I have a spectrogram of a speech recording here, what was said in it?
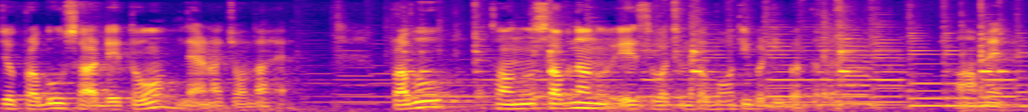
ਜੋ ਪ੍ਰਭੂ ਸਾਡੇ ਤੋਂ ਲੈਣਾ ਚਾਹੁੰਦਾ ਹੈ। ਪ੍ਰਭੂ, ਤੁਹਾਨੂੰ ਸਭਨਾਂ ਨੂੰ ਇਸ ਵਚਨ ਤੋਂ ਬਹੁਤ ਹੀ ਵੱਡੀ ਬਰਕਤ ਹੈ। ਆਮੇਨ।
